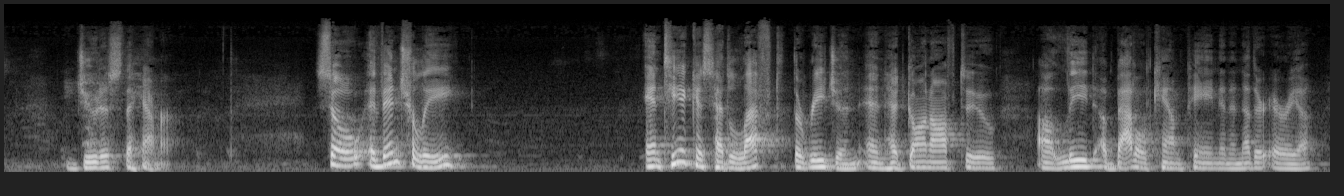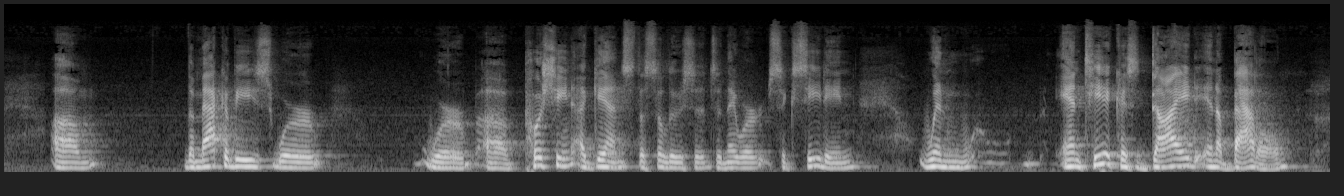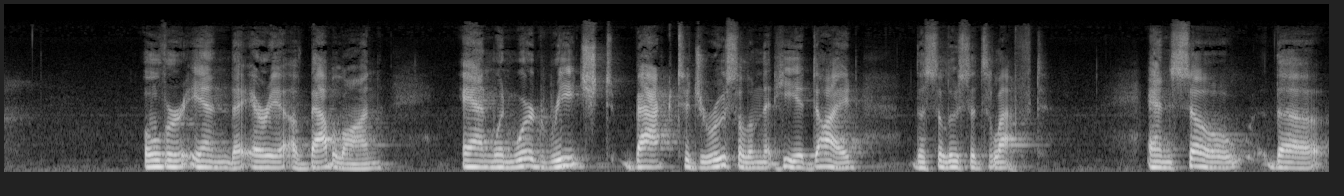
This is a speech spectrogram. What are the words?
Judas the Hammer. So eventually, Antiochus had left the region and had gone off to uh, lead a battle campaign in another area. Um, the Maccabees were, were uh, pushing against the Seleucids and they were succeeding when Antiochus died in a battle over in the area of Babylon. And when word reached back to Jerusalem that he had died, the Seleucids left. And so the,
